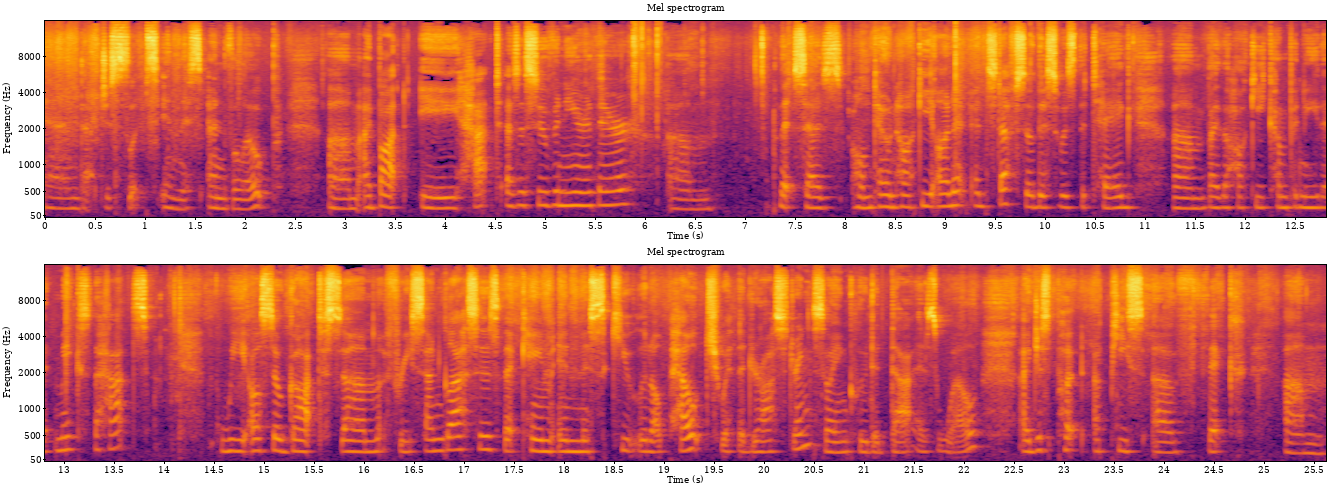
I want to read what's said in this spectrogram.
And that just slips in this envelope. Um, I bought a hat as a souvenir there. Um, that says hometown hockey on it and stuff. So this was the tag um, by the hockey company that makes the hats. We also got some free sunglasses that came in this cute little pouch with a drawstring, so I included that as well. I just put a piece of thick, um,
